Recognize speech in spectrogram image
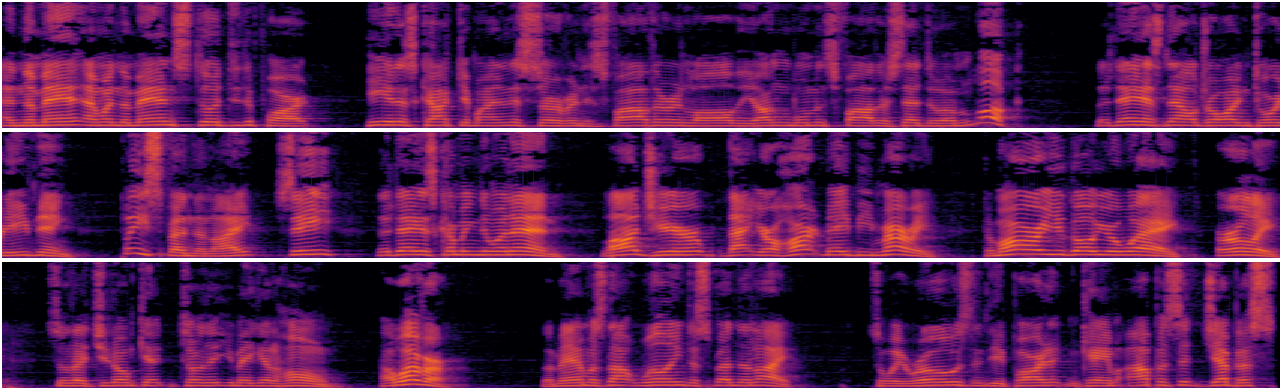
And the man and when the man stood to depart, he and his concubine and his servant, his father-in-law, the young woman's father, said to him, Look, the day is now drawing toward evening. Please spend the night. See, the day is coming to an end. Lodge here that your heart may be merry. Tomorrow you go your way early, so that you don't get so that you may get home. However, the man was not willing to spend the night. So he rose and departed and came opposite Jebus,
